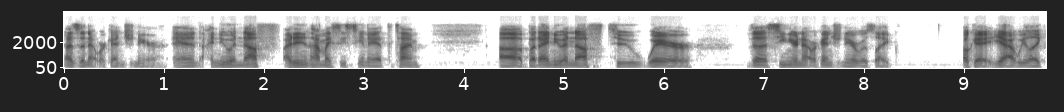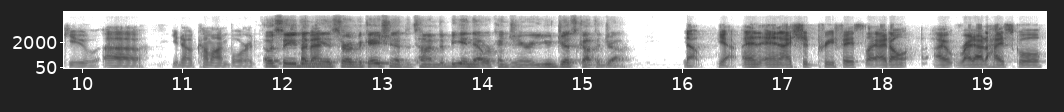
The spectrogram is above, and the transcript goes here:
as a network engineer and i knew enough i didn't have my ccna at the time uh, but i knew enough to where the senior network engineer was like okay, yeah, we like you. Uh, you know, come on board. Oh, so you didn't need a certification at the time to be a network engineer. You just got the job. No, yeah, and and I should preface like I don't. I right out of high school,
